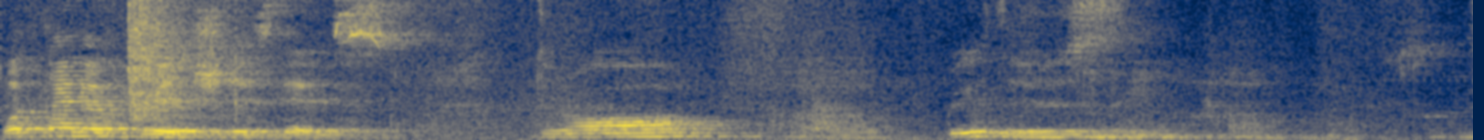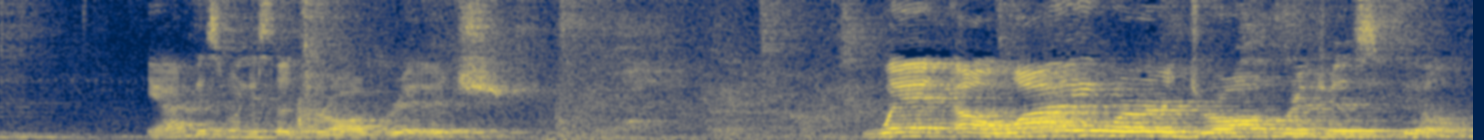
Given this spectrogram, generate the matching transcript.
What kind of bridge is this? Draw uh, bridges. Yeah, this one is a drawbridge. When, uh, why were drawbridges built?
